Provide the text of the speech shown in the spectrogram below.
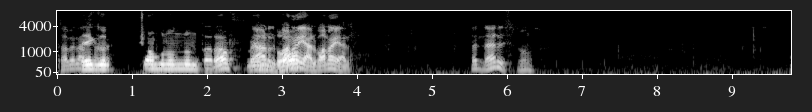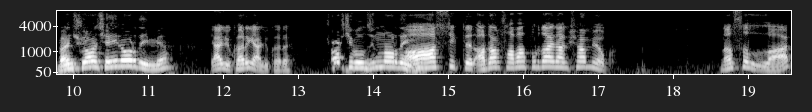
Tabii lan. Exo. Şu an bulunduğun taraf. Nerede? Vendor. Bana gel bana gel. Sen neredesin oğlum? Ben şu an şeyin oradayım ya. Gel yukarı gel yukarı. Churchill'cının oradayım. ben. Aa siktir adam sabah buradaydı akşam yok. Nasıl lan?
